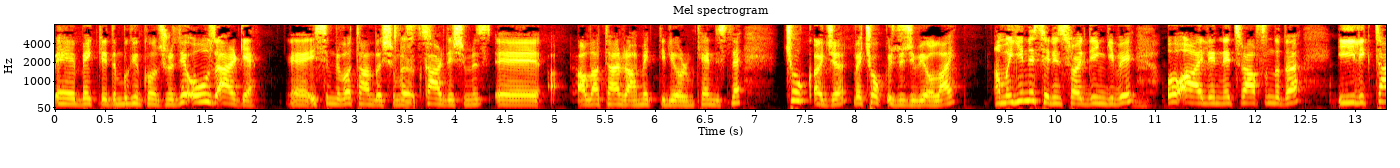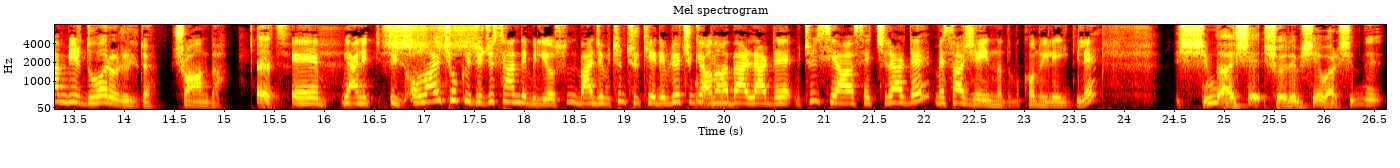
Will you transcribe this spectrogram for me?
e, bekledim, bugün konuşuruz diye. Oğuz Erge e, isimli vatandaşımız, evet. kardeşimiz. E, Allah'tan rahmet diliyorum kendisine. Çok acı ve çok üzücü bir olay. Ama yine senin söylediğin gibi o ailenin etrafında da iyilikten bir duvar örüldü şu anda. Evet. Ee, yani olay çok üzücü sen de biliyorsun. Bence bütün Türkiye'de biliyor. Çünkü ana haberlerde bütün siyasetçiler de mesaj yayınladı bu konuyla ilgili. Şimdi Ayşe şöyle bir şey var. Şimdi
